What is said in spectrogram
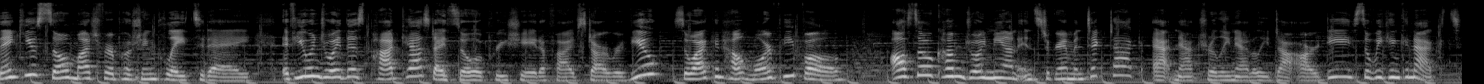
Thank you so much for pushing play today. If you enjoyed this podcast, I'd so appreciate a five star review so I can help more people. Also, come join me on Instagram and TikTok at naturallynatalie.rd so we can connect.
